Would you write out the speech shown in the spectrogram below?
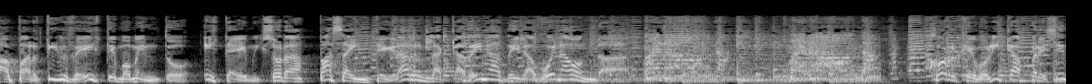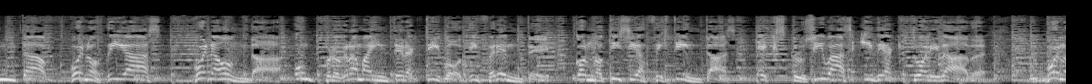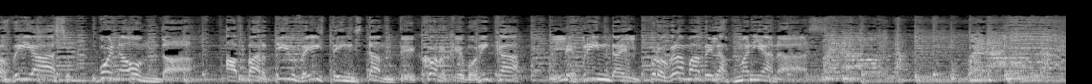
A partir de este momento, esta emisora pasa a integrar la cadena de la buena onda. Buena onda, buena onda. Jorge Bonica presenta Buenos días, Buena Onda, un programa interactivo, diferente, con noticias distintas, exclusivas y de actualidad. Buenos días, Buena Onda. A partir de este instante, Jorge Bonica les brinda el programa de las mañanas. Buena onda, buena onda.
